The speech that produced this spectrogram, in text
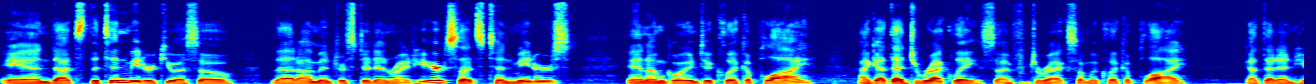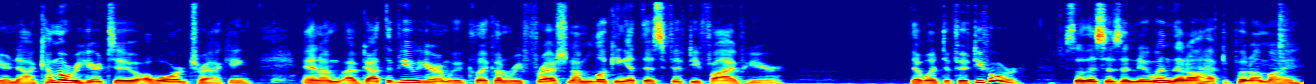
And that's the 10 meter QSO that I'm interested in right here. So that's 10 meters. And I'm going to click apply. I got that directly, so direct, so I'm going to click apply. Got that in here. Now I come over here to award tracking and I'm, I've got the view here. I'm going to click on refresh and I'm looking at this 55 here that went to 54. So this is a new one that I'll have to put on my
